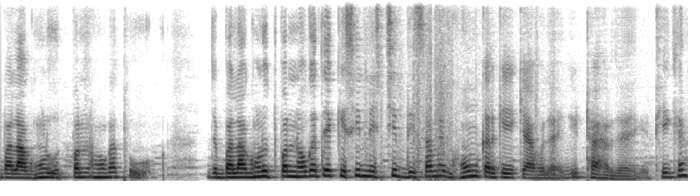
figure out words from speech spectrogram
बलाघूर्ण उत्पन्न होगा तो जब बलाघूर्ण उत्पन्न होगा तो ये किसी निश्चित दिशा में घूम करके क्या हो जाएगी? ठहर जाएगी, ठीक है?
